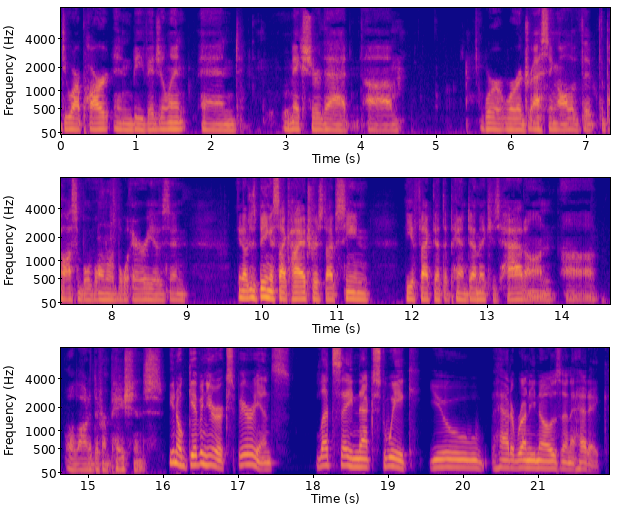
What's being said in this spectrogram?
do our part and be vigilant and make sure that um, we're we're addressing all of the the possible vulnerable areas. And you know, just being a psychiatrist, I've seen the effect that the pandemic has had on uh, a lot of different patients. You know, given your experience, let's say next week you had a runny nose and a headache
